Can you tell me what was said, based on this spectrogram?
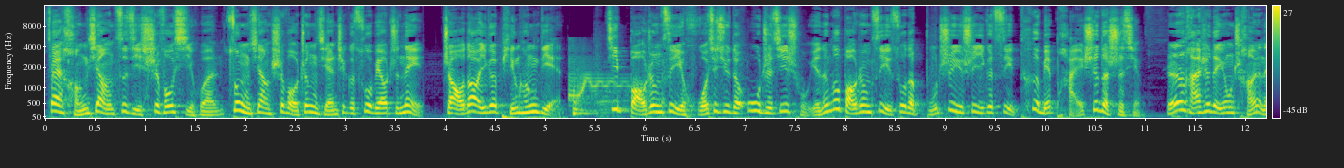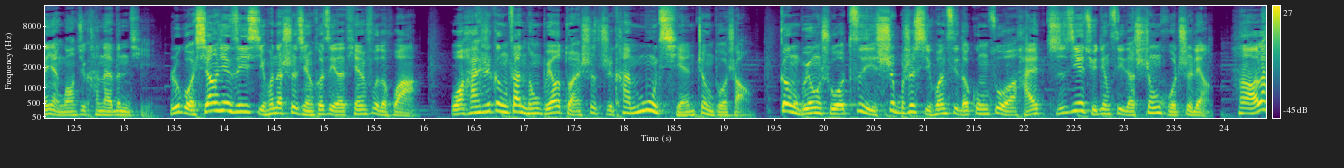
在横向自己是否喜欢，纵向是否挣钱这个坐标之内，找到一个平衡点，既保证自己活下去的物质基础，也能够保证自己做的不至于是一个自己特别排斥的事情。人还是得用长远的眼光去看待问题。如果相信自己喜欢的事情和自己的天赋的话，我还是更赞同不要短视，只看目前挣多少，更不用说自己是不是喜欢自己的工作，还直接决定自己的生活质量。好了，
